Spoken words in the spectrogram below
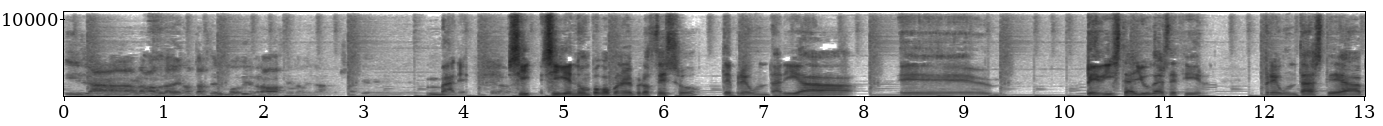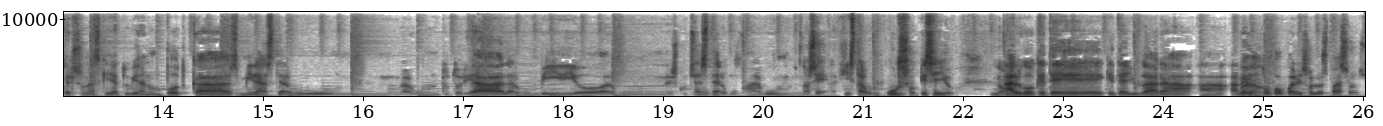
y la grabadora de notas del móvil graba fenomenal. Vale. Sí, siguiendo un poco con el proceso, te preguntaría, eh, ¿pediste ayuda? Es decir, ¿preguntaste a personas que ya tuvieran un podcast? ¿Miraste algún, algún tutorial, algún vídeo, algún escuchaste algún, algún, no sé, hiciste algún curso, qué sé yo, No. algo que te, que te ayudara a, a ver un poco cuáles son los pasos.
